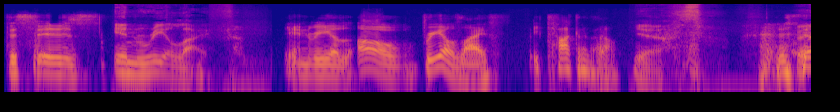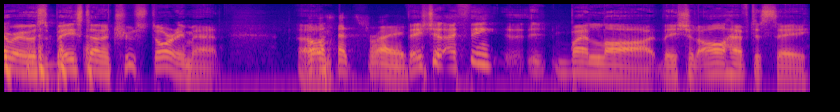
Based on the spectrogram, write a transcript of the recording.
This is in real life. in real. Oh, real life. What are you talking about? Yeah. Anyway, it was based on a true story, Matt. oh, that's right. Um, They should, I think, uh, by law, they should all have to say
